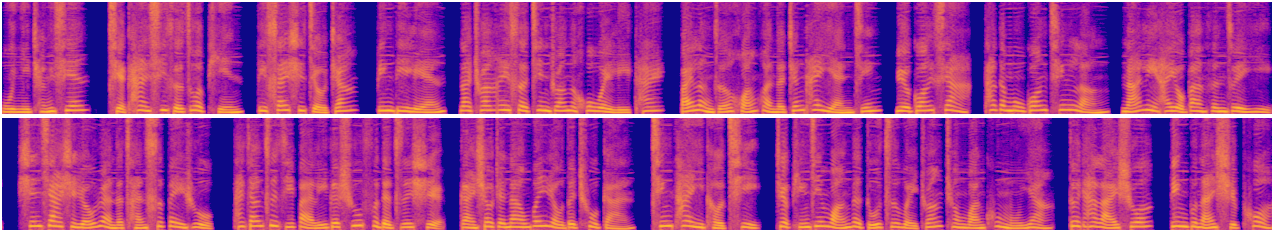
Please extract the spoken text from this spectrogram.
忤逆成仙。且看西泽作品第三十九章。冰帝莲那穿黑色劲装的护卫离开，白冷泽缓缓地睁开眼睛。月光下，他的目光清冷，哪里还有半分醉意？身下是柔软的蚕丝被褥，他将自己摆了一个舒服的姿势，感受着那温柔的触感，轻叹一口气。这平津王的独自伪装成纨绔模样，对他来说并不难识破。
